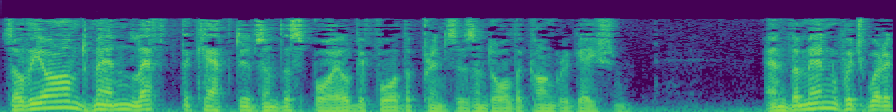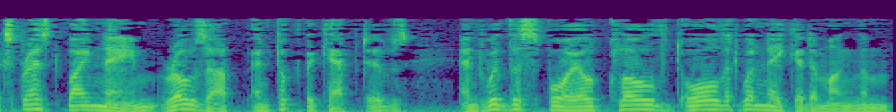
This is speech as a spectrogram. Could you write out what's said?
So the armed men left the captives and the spoil before the princes and all the congregation. And the men which were expressed by name rose up and took the captives, and with the spoil clothed all that were naked among them,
